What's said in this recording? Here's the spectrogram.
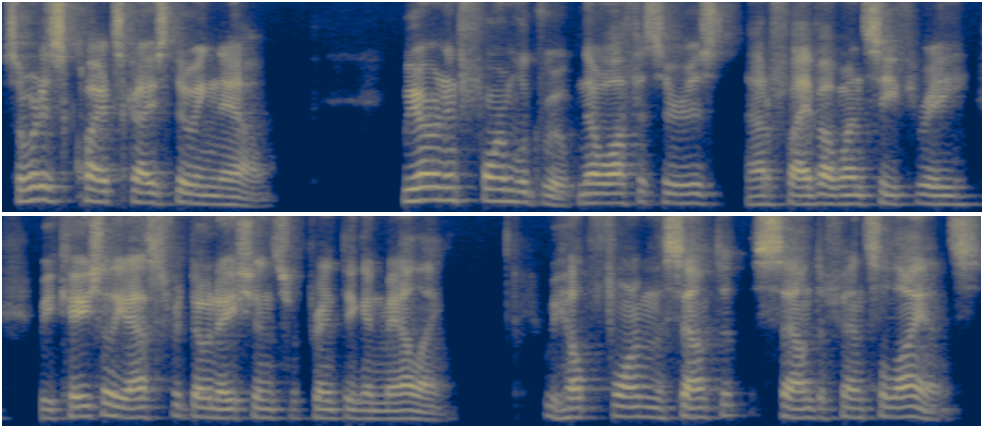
So what is Quiet Skies doing now? We are an informal group, no officers, not a 501c3. We occasionally ask for donations for printing and mailing. We help form the Sound, Sound Defense Alliance.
